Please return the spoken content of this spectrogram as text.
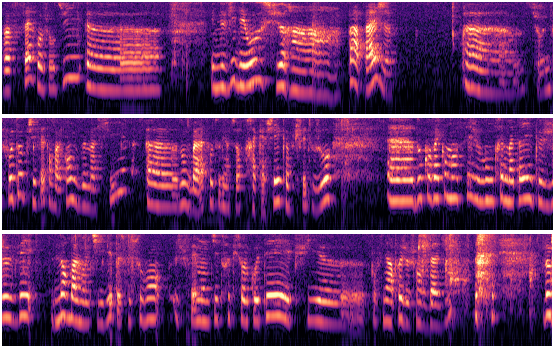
va faire aujourd'hui euh, une vidéo sur un pas à page, euh, sur une photo que j'ai faite en vacances de ma fille. Euh, donc bah, la photo bien sûr sera cachée comme je fais toujours. donc on va commencer, je vais vous montrer le matériel que je vais normalement utiliser parce que souvent je fais mon petit truc sur le côté et puis pour finir après je change d'avis. Donc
